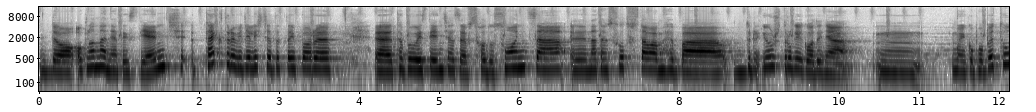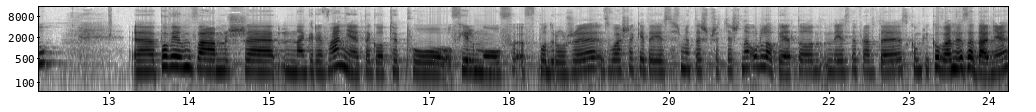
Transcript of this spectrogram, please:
do oglądania tych zdjęć. Te, które widzieliście do tej pory, e, to były zdjęcia ze wschodu słońca. E, na ten wschód wstałam chyba już drugiego dnia mm, mojego pobytu. E, Powiem Wam, że nagrywanie tego typu filmów w podróży, zwłaszcza kiedy jesteśmy też przecież na urlopie, to jest naprawdę skomplikowane zadanie,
